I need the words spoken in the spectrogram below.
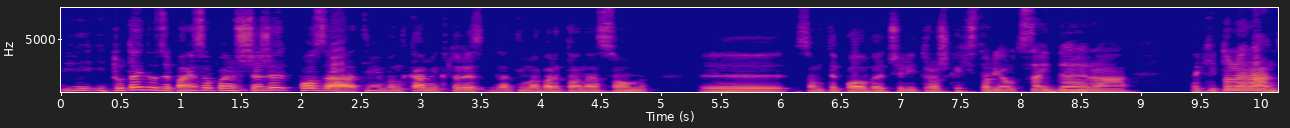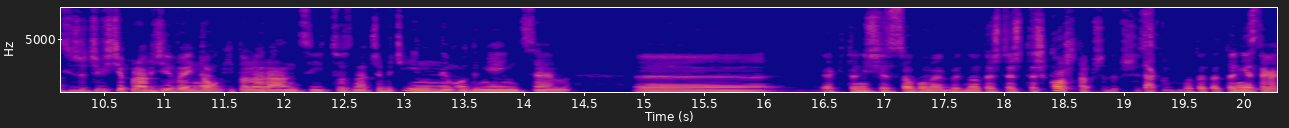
I, I tutaj, drodzy Państwo, powiem szczerze, poza tymi wątkami, które dla Tima Bartona są, yy, są typowe, czyli troszkę historia outsidera, takiej tolerancji, rzeczywiście prawdziwej Tak. nauki tolerancji, co znaczy być innym odmieńcem, yy, jak to niesie z sobą jakby, no też, też, też koszta przede wszystkim, bo to, to, to nie jest taka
